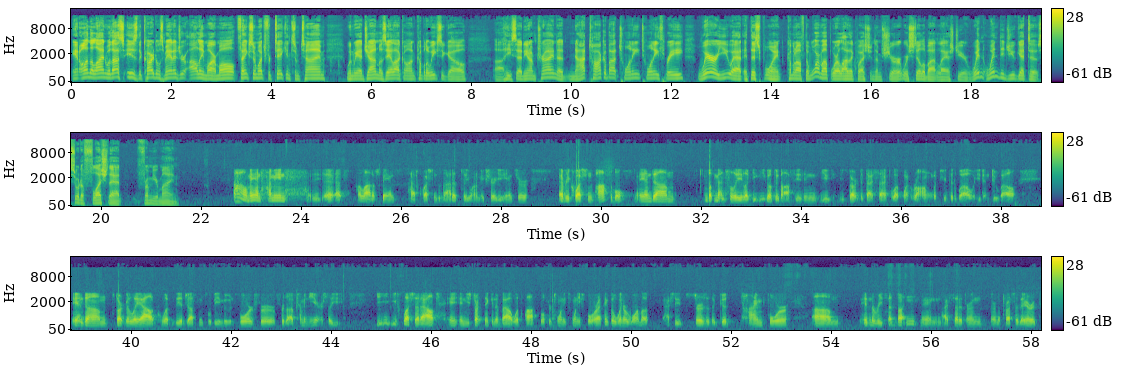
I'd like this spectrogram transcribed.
And on the line with us is the Cardinals manager, Oli Marmol. Thanks so much for taking some time. When we had John Mozeliak on a couple of weeks ago, uh, he said, You know, I'm trying to not talk about 2023. Where are you at at this point, coming off the warm up, where a lot of the questions, I'm sure, were still about last year? When, when did you get to sort of flush that from your mind? Oh, man. I mean, a lot of fans have questions about it, so you want to make sure you answer every question possible. And um, but mentally, like you, you go through the off season, you you start to dissect what went wrong, what you did well, what you didn't do well, and um, start to lay out what the adjustments will be moving forward for for the upcoming year. So you you, you flesh that out and, and you start thinking about what's possible for 2024. I think the winter warm up actually serves as a good time for um, hitting the reset button. And I said it during during the presser there. It's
